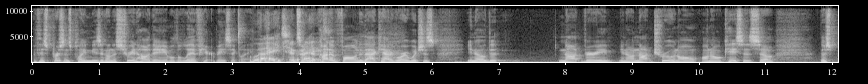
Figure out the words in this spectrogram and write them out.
if this person's playing music on the street, how are they able to live here, basically? Right. And so right. you're kind of fall into that category, which is, you know, the not very, you know, not true in all on all cases. So there's,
